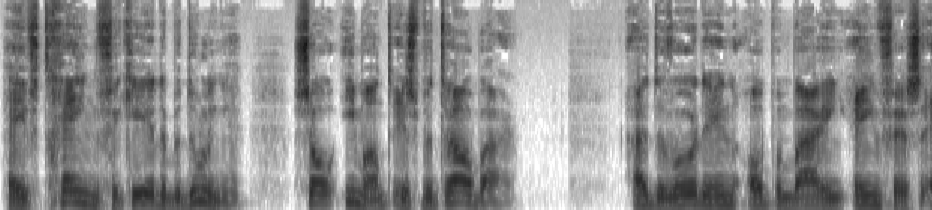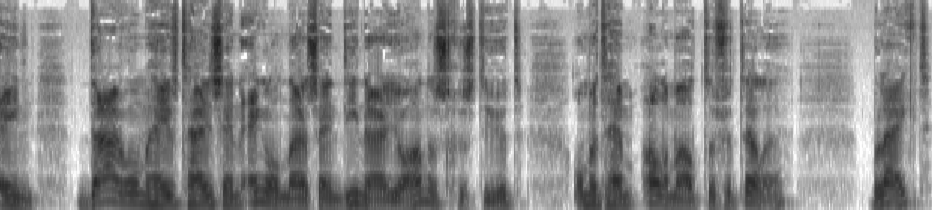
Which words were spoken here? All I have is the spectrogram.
heeft geen verkeerde bedoelingen. Zo iemand is betrouwbaar. Uit de woorden in Openbaring 1, vers 1: Daarom heeft hij zijn engel naar zijn dienaar Johannes gestuurd, om het hem allemaal te vertellen, blijkt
